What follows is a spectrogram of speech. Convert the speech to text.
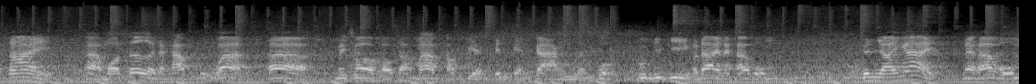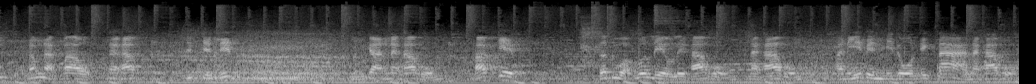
บใต้มอเตอร์นะครับ หรือว่าถ้าไม่ชอบเราสามารถปรับเปลี่ยนเป็นแขนกลางเหมือนพวกรุ่นพี่ๆเขาได้นะครับผมเคลื่อนย้ายง่ายนะครับ ผมน้ำหนักเบานะครับ 17 ลิตร เหมือนกันนะครับ ผมพับเก็บสะดวกรวดเร็วเลยครับผมนะครับผม อันนี้เป็นมีโดนเอ็กต้านะครับผม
